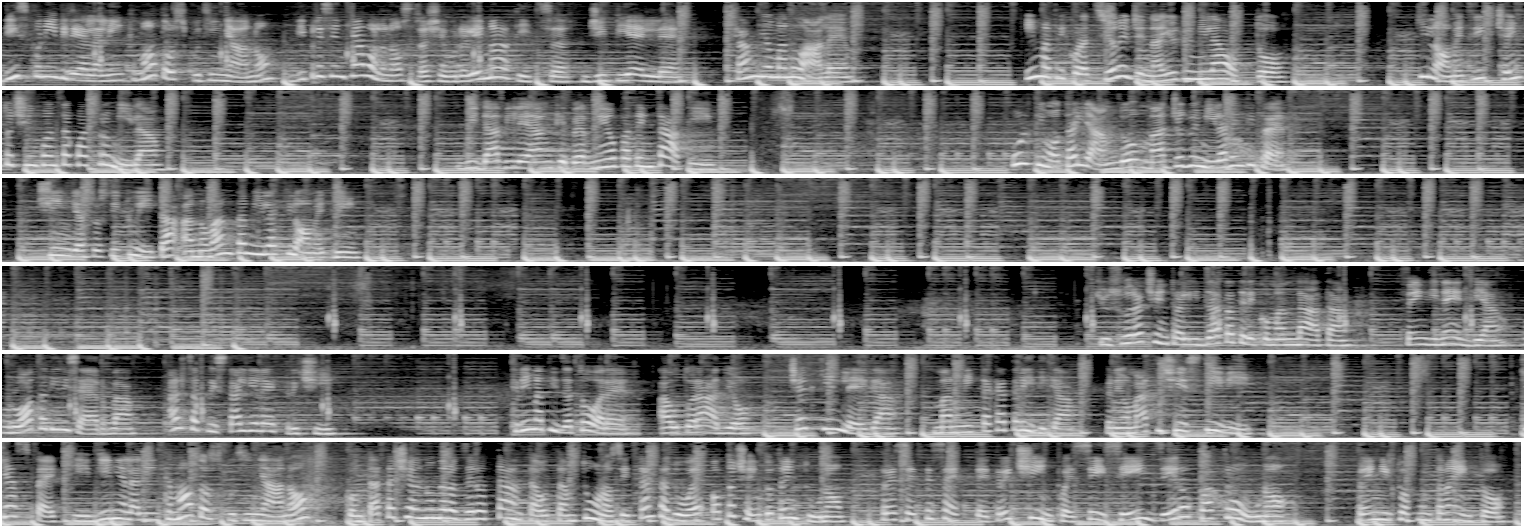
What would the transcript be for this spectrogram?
Disponibili alla Link Motors Putignano, vi presentiamo la nostra Chevrolet Matiz GPL, cambio manuale. Immatricolazione gennaio 2008. Chilometri 154.000. Guidabile anche per neopatentati. Ultimo tagliando maggio 2023 cinghia sostituita a 90.000 km. Chiusura centralizzata telecomandata fendi nebbia, ruota di riserva, alza cristalli elettrici, climatizzatore, autoradio, cerchi in lega, marmitta catalitica, pneumatici estivi. Che aspetti? Vieni alla Link Motors Putignano? Contattaci al numero 080 81 72 831 377 35 66 041 Prendi il tuo appuntamento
